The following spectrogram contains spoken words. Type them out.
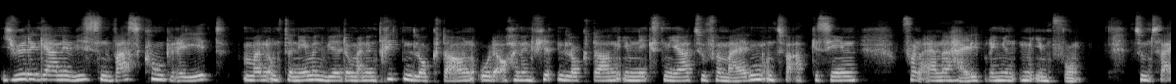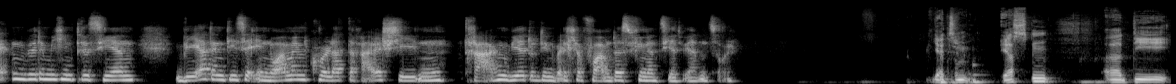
Ich würde gerne wissen, was konkret man unternehmen wird, um einen dritten Lockdown oder auch einen vierten Lockdown im nächsten Jahr zu vermeiden, und zwar abgesehen von einer heilbringenden Impfung. Zum Zweiten würde mich interessieren, wer denn diese enormen Kollateralschäden tragen wird und in welcher Form das finanziert werden soll. Ja, zum Ersten, äh, die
